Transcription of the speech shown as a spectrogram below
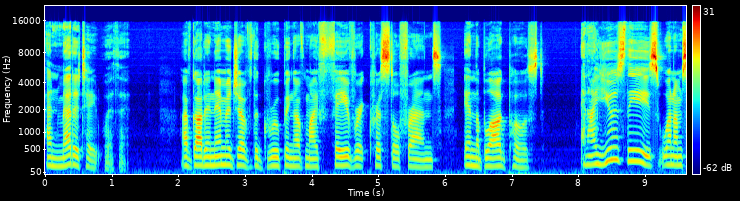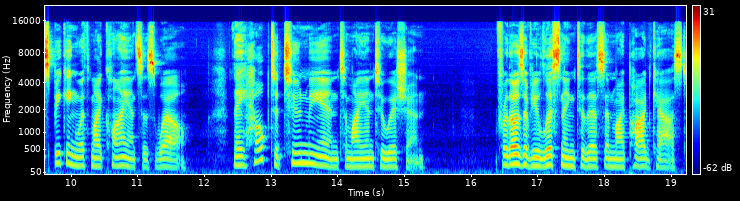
and meditate with it. I've got an image of the grouping of my favorite crystal friends in the blog post. And I use these when I'm speaking with my clients as well. They help to tune me in to my intuition. For those of you listening to this in my podcast,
